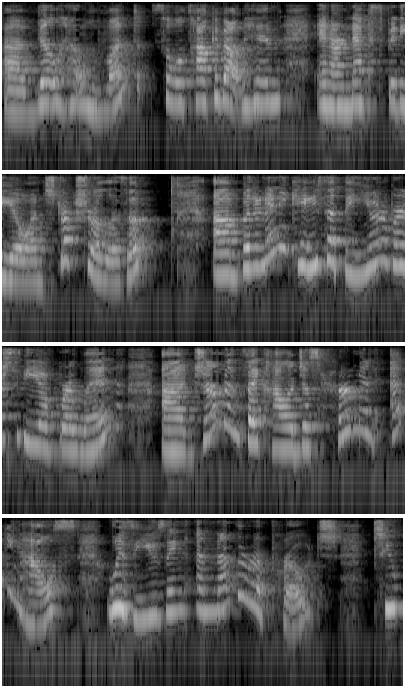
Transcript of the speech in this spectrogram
uh, Wilhelm Wundt. So we'll talk about him in our next video on structuralism. Um, but in any case, at the University of Berlin, uh, German psychologist Hermann Ebbinghaus was using another approach to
